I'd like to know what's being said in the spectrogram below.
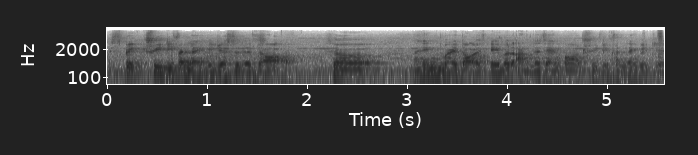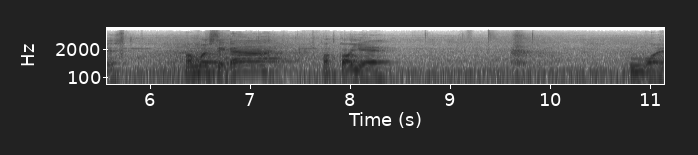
speak three different languages to the dog, so I think my dog is able to understand all three different languages. One more stick ah, what got yeah? More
